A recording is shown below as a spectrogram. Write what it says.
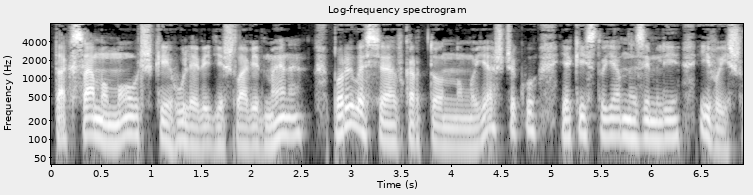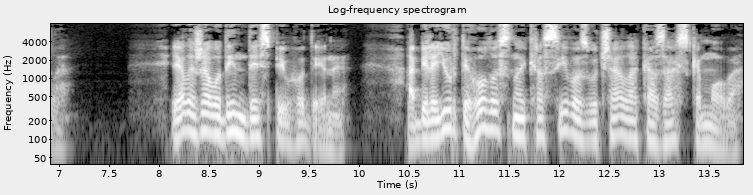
Так само мовчки гуля відійшла від мене, порилася в картонному ящику, який стояв на землі, і вийшла. Я лежав один десь півгодини, а біля юрти голосно і красиво звучала казахська мова.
